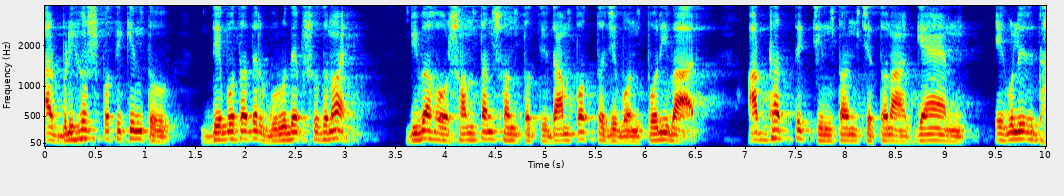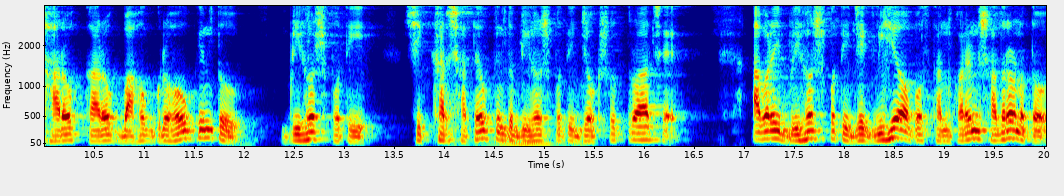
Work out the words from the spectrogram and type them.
আর বৃহস্পতি কিন্তু দেবতাদের গুরুদেব শুধু নয়, বিবাহ, সন্তান সন্ততি, দাম্পত্য জীবন, পরিবার, আধ্যাত্মিক চিন্তন চেতনা, জ্ঞান, এগুলির ধারক, কারক, বাহক গ্রহও কিন্তু বৃহস্পতি, শিক্ষার সাথেও কিন্তু বৃহস্পতির যোগসূত্র আছে। আবার এই বৃহস্পতি যে গৃহে অবস্থান করেন, সাধারণত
